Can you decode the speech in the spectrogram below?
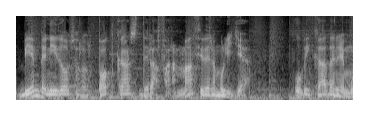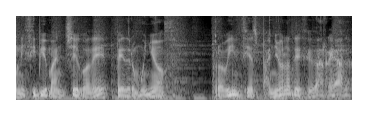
Bienvenidos a los podcasts de la Farmacia de la Mulilla, ubicada en el municipio manchego de Pedro Muñoz, provincia española de Ciudad Real.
